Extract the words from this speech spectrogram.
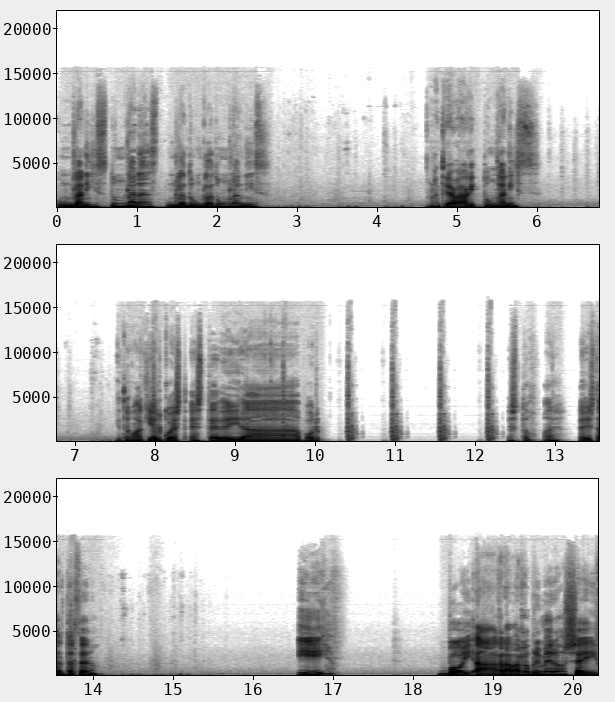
Dunglanis, Dunglanas, Dungla, Dungla, Dunglanis. Me tiraba aquí, Dunglanis. Y tengo aquí el quest este de ir a por esto, ¿vale? Ahí está el tercero. Y voy a grabarlo primero. Save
